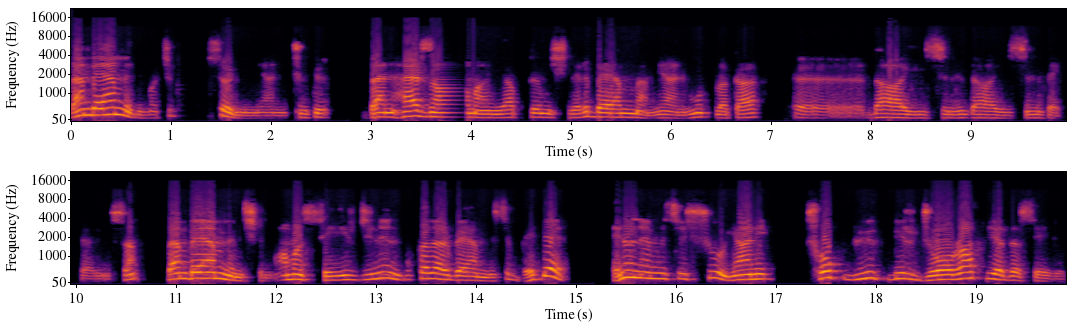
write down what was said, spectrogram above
Ben beğenmedim açık söyleyeyim yani. Çünkü ben her zaman yaptığım işleri beğenmem. Yani mutlaka e, daha iyisini, daha iyisini bekler insan. Ben beğenmemiştim ama seyircinin bu kadar beğenmesi ve de en önemlisi şu yani çok büyük bir coğrafyada seyredildi.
